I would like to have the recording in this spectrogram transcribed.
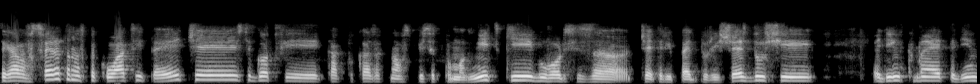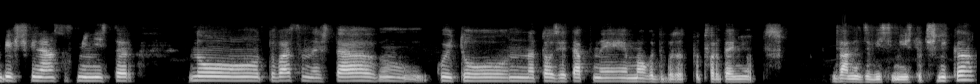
Сега в сферата на спекулациите е, че се готви, както казах, нов списък по Магницки, говори се за 4, 5, дори 6 души, един кмет, един бивш финансов министр, но това са неща, които на този етап не могат да бъдат потвърдени от два независими източника.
